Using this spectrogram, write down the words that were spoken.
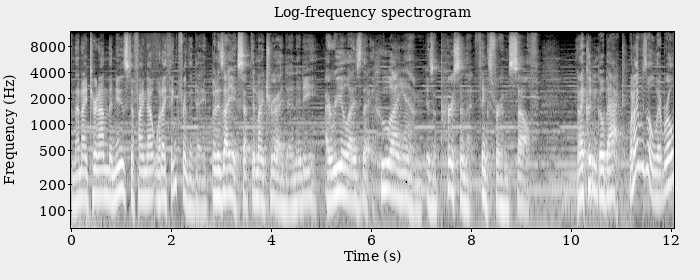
And then I turn on the news to find out what I think for the day. But as I accepted my true identity, I realized that who I am is a person that thinks for himself and I couldn't go back. When I was a liberal,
